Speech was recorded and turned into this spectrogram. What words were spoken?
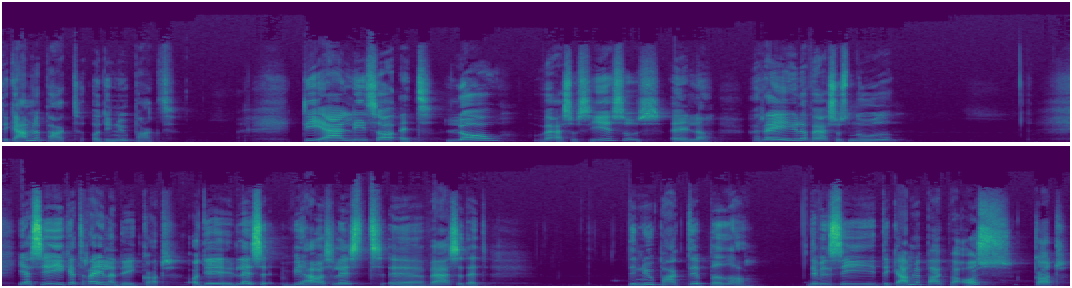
det gamle pagt og det nye pagt, det er lige så, at lov versus Jesus, eller regler versus noget. Jeg siger ikke, at reglerne det er ikke godt. Og det læse, vi har også læst øh, verset, at det nye pagt det er bedre. Det vil sige, det gamle pagt var også godt,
